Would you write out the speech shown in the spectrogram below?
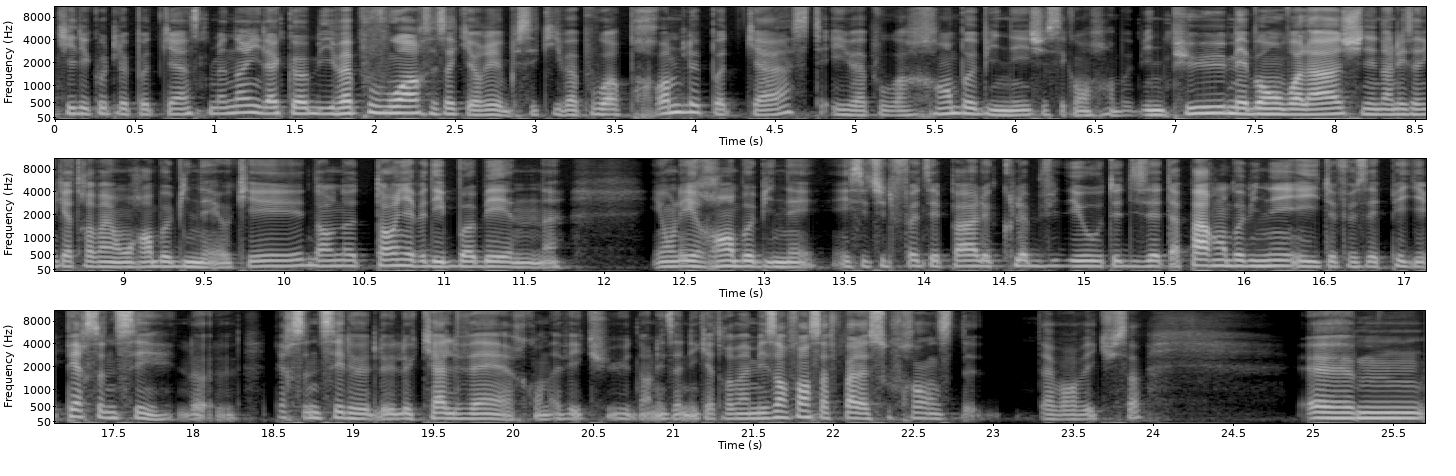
Qu'il écoute le podcast. Maintenant, il a comme, il va pouvoir, c'est ça qui est horrible, c'est qu'il va pouvoir prendre le podcast et il va pouvoir rembobiner. Je sais qu'on rembobine plus, mais bon, voilà, je suis née dans les années 80, on rembobinait, OK? Dans notre temps, il y avait des bobines et on les rembobinait. Et si tu le faisais pas, le club vidéo te disait t'as pas rembobiné et il te faisait payer. Personne sait, le, personne sait le, calvaire qu'on a vécu dans les années 80. Mes enfants savent pas la souffrance d'avoir vécu ça. Euh,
